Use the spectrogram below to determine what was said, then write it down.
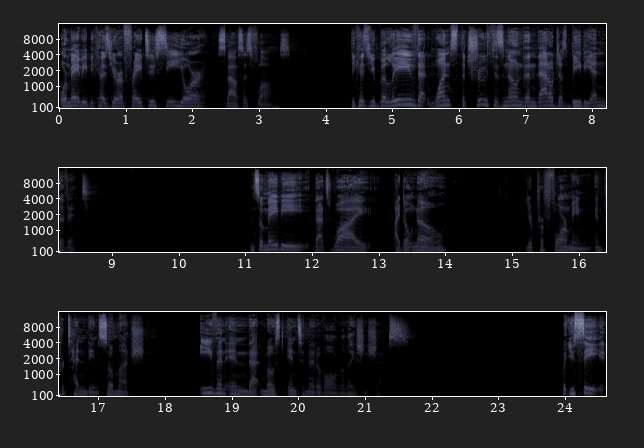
Or maybe because you're afraid to see your spouse's flaws. Because you believe that once the truth is known, then that'll just be the end of it. And so maybe that's why, I don't know, you're performing and pretending so much, even in that most intimate of all relationships. But you see,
